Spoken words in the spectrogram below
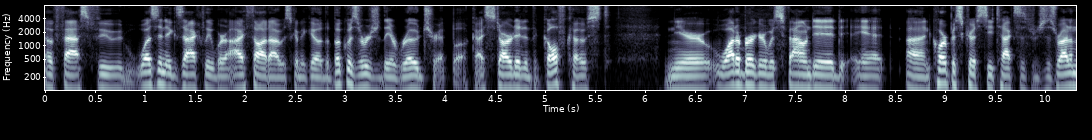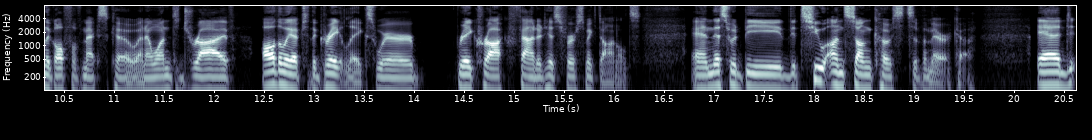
of fast food wasn't exactly where I thought I was going to go. The book was originally a road trip book. I started at the Gulf Coast near Whataburger was founded at, uh, in Corpus Christi, Texas, which is right on the Gulf of Mexico, and I wanted to drive all the way up to the Great Lakes where Ray Kroc founded his first McDonald's. And this would be the two unsung coasts of America. And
